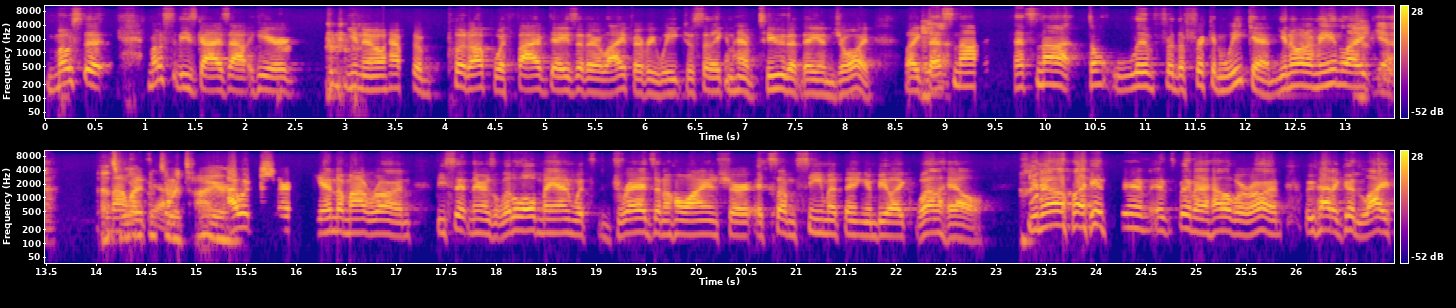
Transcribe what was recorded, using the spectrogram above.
most of most of these guys out here you know have to put up with five days of their life every week just so they can have two that they enjoy like Yeah. that's not that's not don't live for the freaking weekend you know what i mean like Yeah, That's Not what worth it it's- to retire. I would rather at the end of my run be sitting there as a little old man with dreads and a Hawaiian shirt at some SEMA thing and be like, well, hell. You know, like it's been it's been a hell of a run. We've had a good life.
